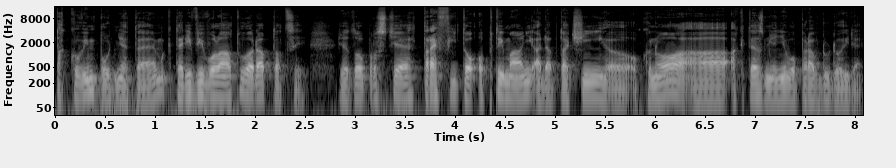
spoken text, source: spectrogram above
takovým podnětem, který vyvolá tu adaptaci. Že to prostě trefí to optimální adaptační okno a, a k té změně opravdu dojde.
